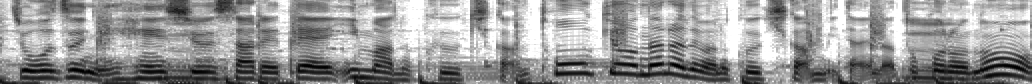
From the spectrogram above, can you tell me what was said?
う上手に編集されて、うん、今の空気感東京ならではの空気感みたいなところの、うん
